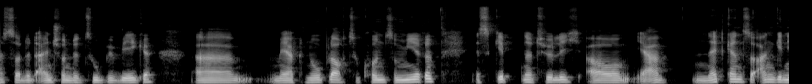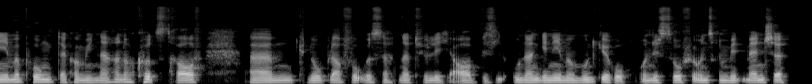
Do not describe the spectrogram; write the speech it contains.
äh, solltet einen schon dazu bewegen, äh, mehr Knoblauch zu konsumieren. Es gibt natürlich auch, ja, nicht ganz so angenehme Punkt, da komme ich nachher noch kurz drauf. Ähm, Knoblauch verursacht natürlich auch ein bisschen unangenehmer Mundgeruch und ist so für unsere Mitmenschen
